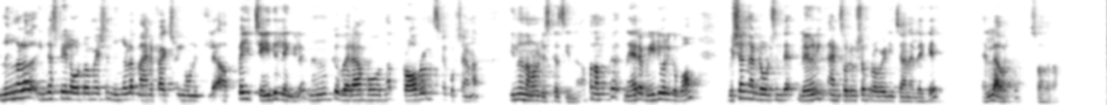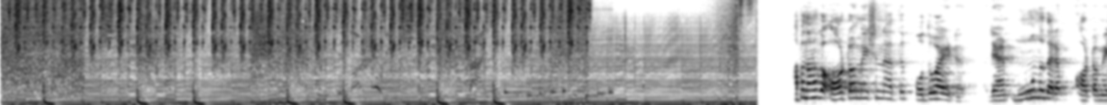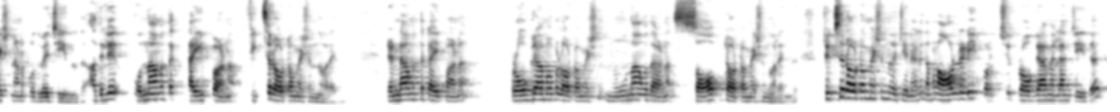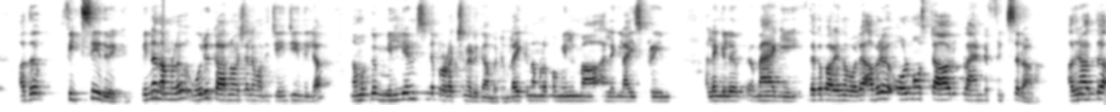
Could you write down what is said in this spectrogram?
നിങ്ങൾ ഇൻഡസ്ട്രിയൽ ഓട്ടോമേഷൻ നിങ്ങളുടെ മാനുഫാക്ചറിങ് യൂണിറ്റിൽ അപ്ലൈ ചെയ്തില്ലെങ്കിൽ നിങ്ങൾക്ക് വരാൻ പോകുന്ന പ്രോബ്ലംസിനെ കുറിച്ചാണ് ഇന്ന് നമ്മൾ ഡിസ്കസ് ചെയ്യുന്നത്. അപ്പോൾ നമുക്ക് നേരെ വീഡിയോയിലേക്ക് പോകാം വിഷൻ കൺട്രോൾസിന്റെ ലേണിംഗ് ആൻഡ് സൊല്യൂഷൻ പ്രൊവൈഡിംഗ് ചാനലിലേക്ക് എല്ലാവർക്കും സ്വാഗതം. അപ്പം നമുക്ക് ഓട്ടോമേഷനകത്ത് പൊതുവായിട്ട് മൂന്ന് തരം ഓട്ടോമേഷനാണ് പൊതുവെ ചെയ്യുന്നത്. അതിൽ ഒന്നാമത്തെ ടൈപ്പാണ് ഫിക്സഡ് ഓട്ടോമേഷൻ എന്ന് പറയുന്നത്. രണ്ടാമത്തെ ടൈപ്പാണ് പ്രോഗ്രാമബിൾ ഓട്ടോമേഷൻ മൂന്നാമതാണ് സോഫ്റ്റ് ഓട്ടോമേഷൻ എന്ന് പറയുന്നത്. ഫിക്സഡ് ഓട്ടോമേഷൻ എന്ന് വെച്ച് കഴിഞ്ഞാൽ നമ്മൾ ഓൾറെഡി കുറച്ച് പ്രോഗ്രാം എല്ലാം ചെയ്ത് അത് ഫിക്സ് ചെയ്ത് വെക്കും. പിന്നെ നമ്മൾ ഒരു കാരണവശാലും അത് ചേഞ്ച് ചെയ്യുന്നില്ല. നമുക്ക് മില്യൺസിന്റെ പ്രൊഡക്ഷൻ എടുക്കാൻ പറ്റും. ലൈക്ക് നമ്മളിപ്പോൾ മിൽമ അല്ലെങ്കിൽ ഐസ്ക്രീം അല്ലെങ്കിൽ മാഗി ഇതൊക്കെ പറയുന്ന പോലെ അവർ ഓൾമോസ്റ്റ് ആ ഒരു പ്ലാന്റ് ഫിക്സഡ് ആണ്. അതിനകത്ത്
